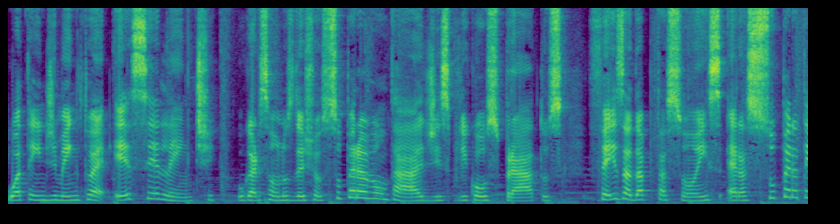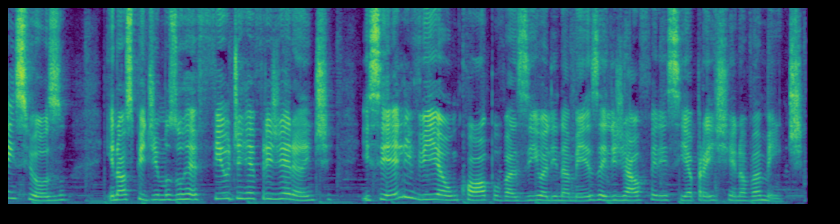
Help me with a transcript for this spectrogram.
o atendimento é excelente, o garçom nos deixou super à vontade, explicou os pratos, fez adaptações, era super atencioso e nós pedimos o refil de refrigerante e se ele via um copo vazio ali na mesa, ele já oferecia para encher novamente.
